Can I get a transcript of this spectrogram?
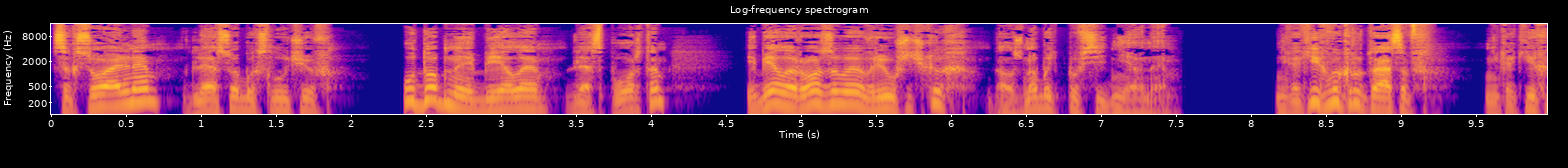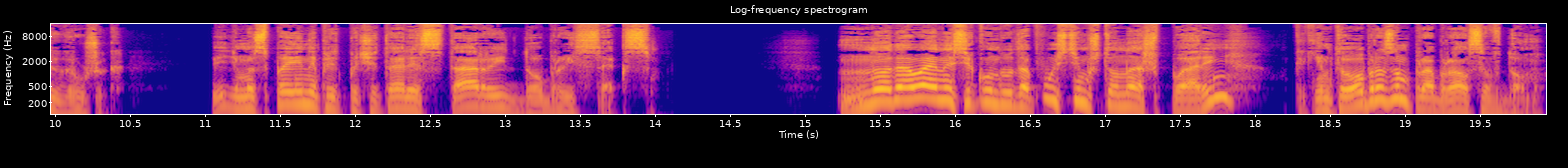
Сексуальное — для особых случаев, удобное белое — для спорта, и бело-розовое в рюшечках должно быть повседневное. Никаких выкрутасов, никаких игрушек. Видимо, Спейны предпочитали старый добрый секс. Но давай на секунду допустим, что наш парень каким-то образом пробрался в дом.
